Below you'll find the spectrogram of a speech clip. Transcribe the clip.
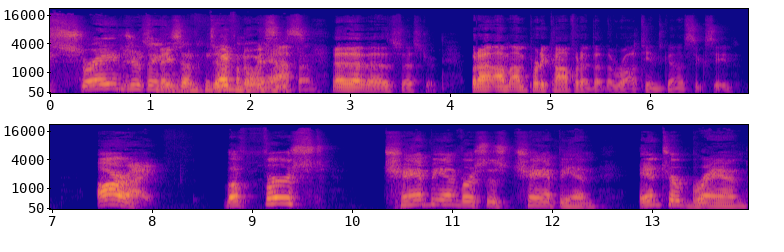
Stranger things have definitely noises. happened. That- that- that's, that's true. But I, I'm I'm pretty confident that the Raw team's gonna succeed. All right. The first champion versus champion interbrand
